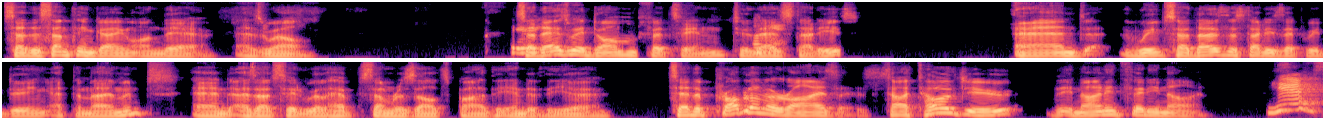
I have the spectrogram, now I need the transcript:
So there's something going on there as well. So there's where DOM fits in to okay. those studies. And we've so those are the studies that we're doing at the moment. And as I've said, we'll have some results by the end of the year. So the problem arises. So I told you the 1939. Yes.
